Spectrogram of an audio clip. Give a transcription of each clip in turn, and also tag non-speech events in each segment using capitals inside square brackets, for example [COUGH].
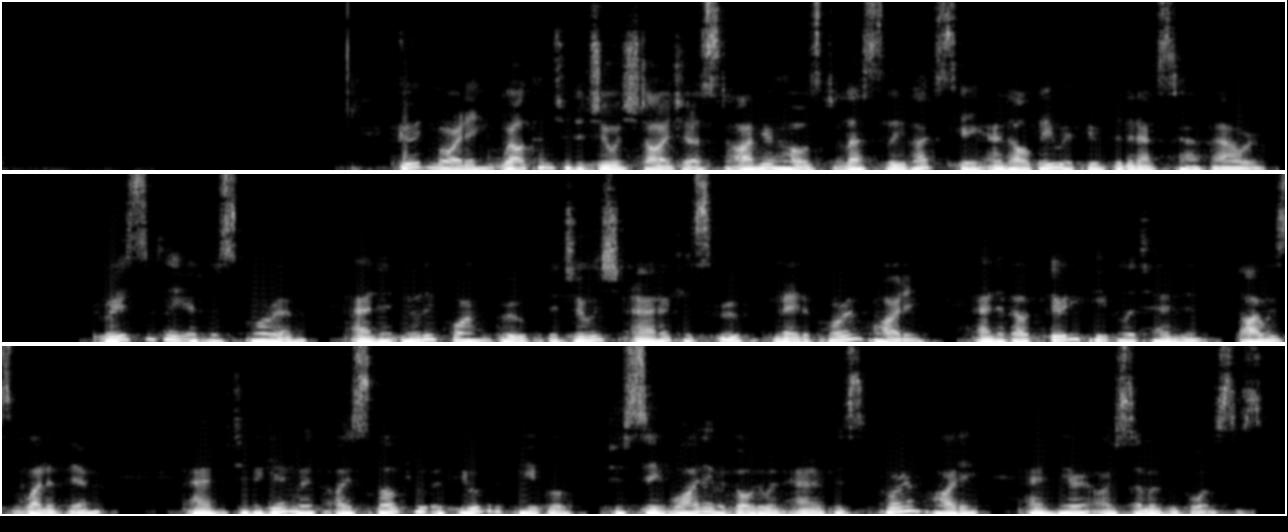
Good morning. Welcome to the Jewish Digest. I'm your host, Leslie Lutsky, and I'll be with you for the next half hour. Recently it was Purim, and a newly formed group, the Jewish Anarchist Group, made a Purim party, and about 30 people attended. I was one of them. And to begin with, I spoke to a few of the people to see why they would go to an anarchist Purim party, and here are some of the voices.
